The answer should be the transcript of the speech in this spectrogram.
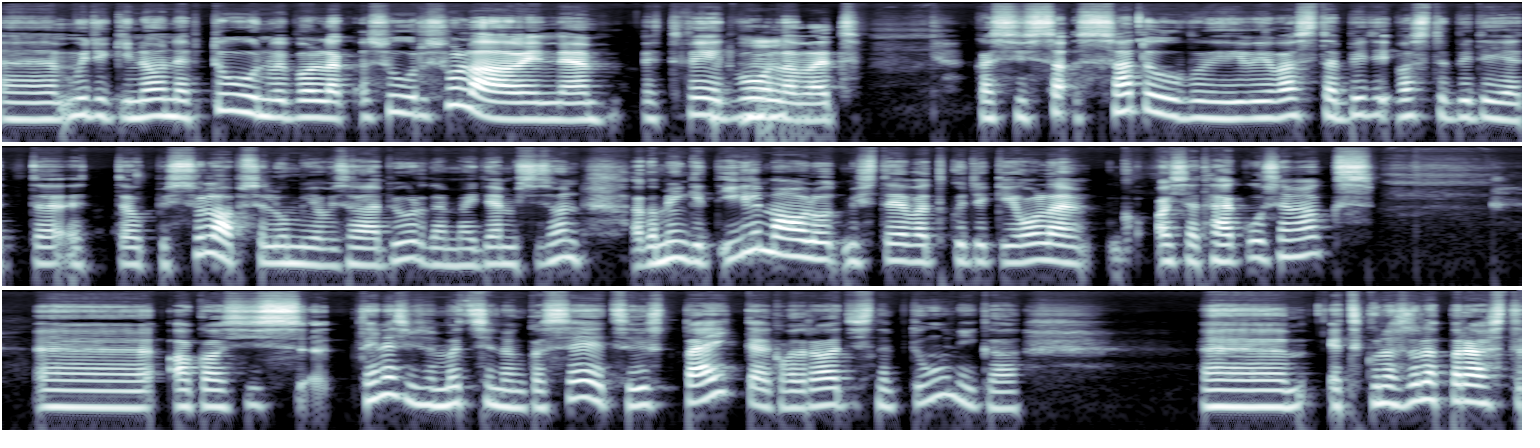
Äh, muidugi no Neptuun võib olla ka suur sula, on ju, et veed Mhm. voolavad kas siis sadu või, või vastupidi, vastupidi, et, et hoopis sulab see lumi või sajab juurde, ma ei tea, mis siis on, aga mingid ilmaolud, mis teevad kuidagi ole asjad hägusamaks. Äh, aga siis teine asi, mis ma mõtlesin, on ka see, et see just päike kvadraadis Neptuuniga et kuna sa tuled pärast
